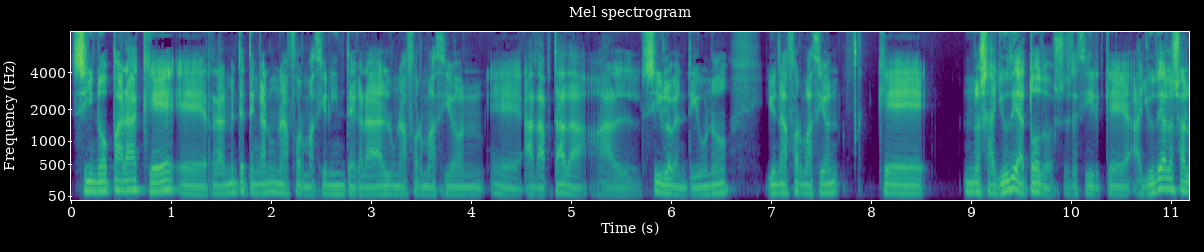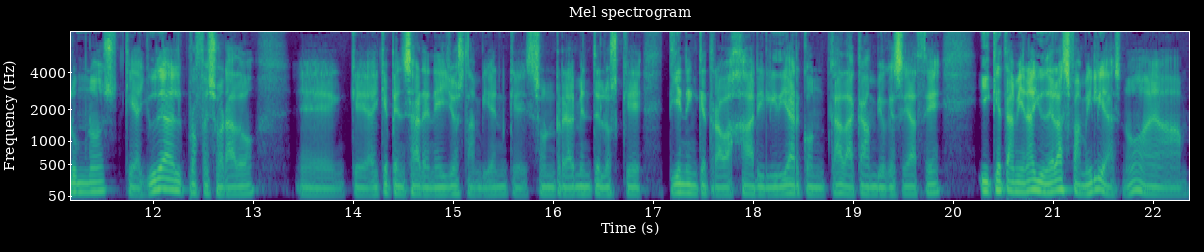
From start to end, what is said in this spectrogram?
sino para que eh, realmente tengan una formación integral, una formación eh, adaptada al siglo XXI y una formación que nos ayude a todos, es decir, que ayude a los alumnos, que ayude al profesorado, que hay que pensar en ellos también, que son realmente los que tienen que trabajar y lidiar con cada cambio que se hace, y que también ayude a las familias, ¿no? A,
